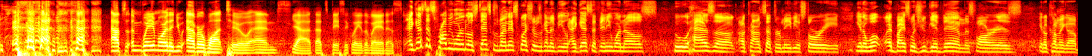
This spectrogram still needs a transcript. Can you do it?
Absolutely, um, way more than you ever want to, and yeah, that's basically the way it is. I guess that's probably one of those steps because my next question was going to be I guess if anyone else who has a, a concept or maybe a story, you know, what advice would you give them as far as, you know, coming up?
